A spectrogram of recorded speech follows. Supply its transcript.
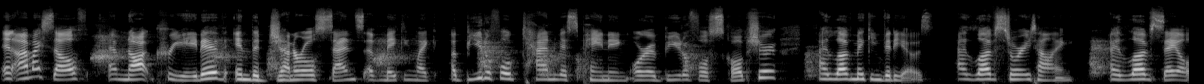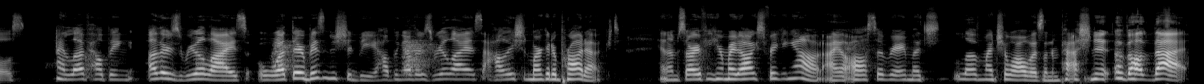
And I myself am not creative in the general sense of making like a beautiful canvas painting or a beautiful sculpture. I love making videos. I love storytelling. I love sales. I love helping others realize what their business should be, helping others realize how they should market a product. And I'm sorry if you hear my dogs freaking out. I also very much love my chihuahuas and I'm passionate about that.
